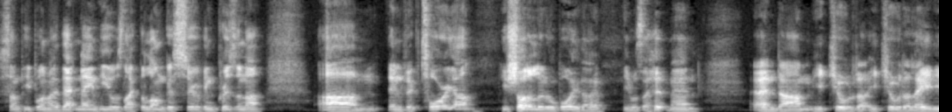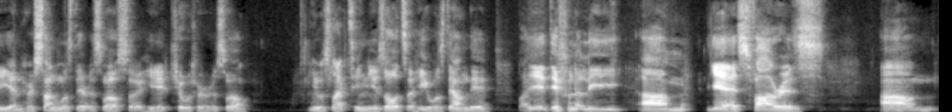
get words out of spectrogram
Some people know that name. He was like the longest serving prisoner um, in Victoria. He shot a little boy though. He was a hitman, and um, he killed a, he killed a lady, and her son was there as well. So he had killed her as well. He was like ten years old, so he was down there. But yeah, definitely, um, yeah. As far as um,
